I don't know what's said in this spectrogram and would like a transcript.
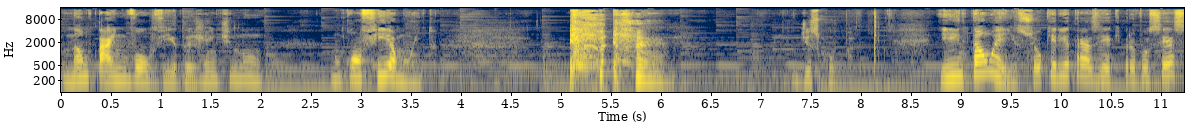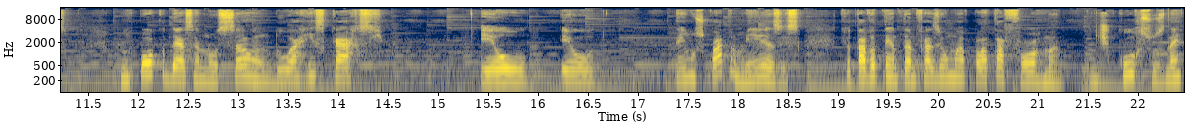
não está envolvido. A gente não, não confia muito. Desculpa. E então é isso. Eu queria trazer aqui para vocês um pouco dessa noção do arriscar-se. Eu, eu tenho uns quatro meses que eu estava tentando fazer uma plataforma de cursos, né?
